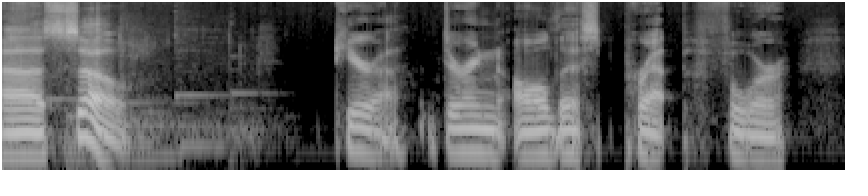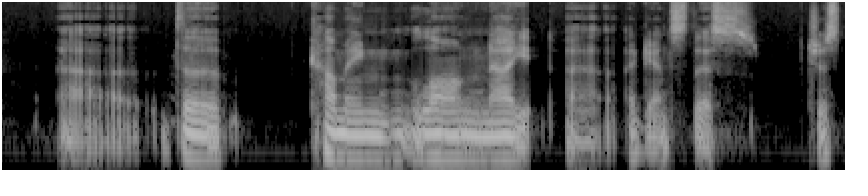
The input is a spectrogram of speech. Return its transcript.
Uh, so, Kira, during all this prep for uh, the coming long night uh, against this, just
